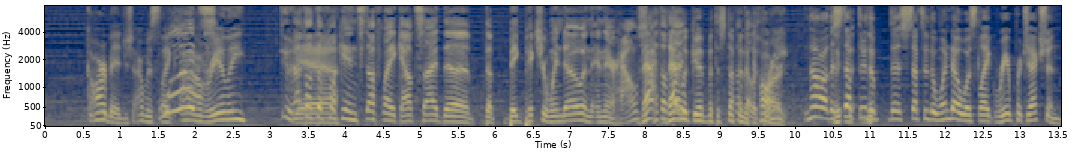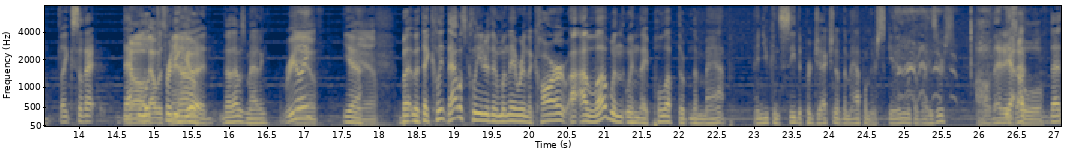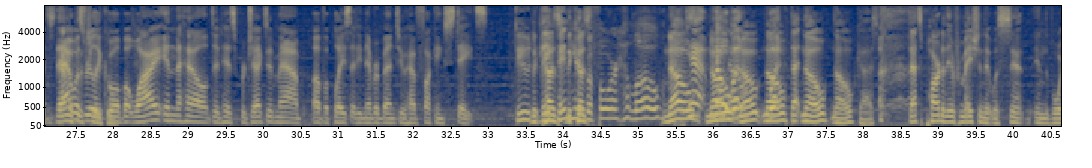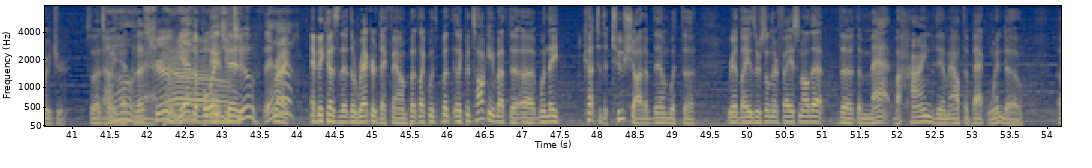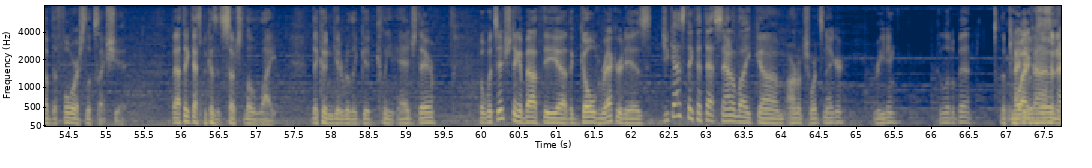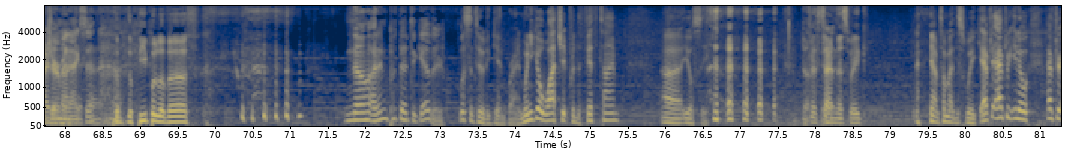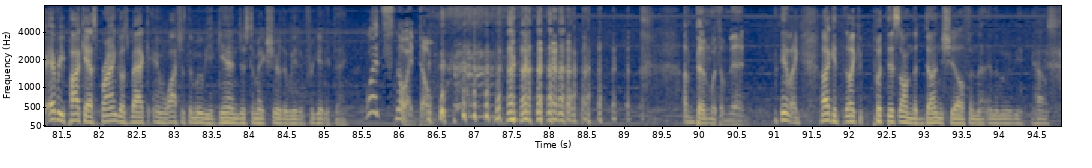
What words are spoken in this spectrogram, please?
garbage. I was like, ah, What? oh, really? Dude, I thought the Yeah. fucking stuff like outside the the big picture window in, in their house. I That thought that, looked good, but the stuff thought in that the looked car. great. No, the, The- stuff the- through the- the, the stuff through the window was like rear projection. Like so that that No, looked that was pretty matte. good. No, that was matting. Really? Yeah. Yeah. Yeah. But but they clean that was cleaner than when they were in the car. I, I love when when they pull up the, the map and you can see the projection of the map on their skin with the lasers. Oh, that is Yeah, cool. That's That, look- was looks really cool. But why in the hell did his projected map of a place that he'd never been to have fucking states? Dude, Because- they've been because- here before. Hello. No, Yeah, no, no, no, but- no, no, what? that no, no, guys. That's part of the information that was sent in the Voyager. So that's why you had Oh, the that's map. true. yeah, the Ah. Voyager And then- too. Yeah. Right, and because the the record they found, but like with but like but talking about the uh, when they cut to the two shot of them with the red lasers on their face and all that, the the mat behind them out the back window of the forest looks like shit. But I think that's because it's such low light, they couldn't get a really good clean edge there. But what's interesting about the uh, the gold record is, do you guys think that that sounded like um, Arnold Schwarzenegger reading a little bit? The people, Why? of Because it's Earth, in a I did German accent. the, the people of Earth. No, I didn't put that together. Listen to it again, Brian. When you go watch it for the fifth time, uh, you'll see. Fifth time this week. Yeah, I'm talking about this week. After, after you know, after every podcast, Brian goes back and watches the movie again just to make sure that we didn't forget anything. What? No, I don't. I'm done with them then. like I could, I could put this on the done shelf in the in the movie house.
